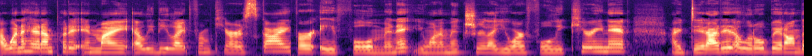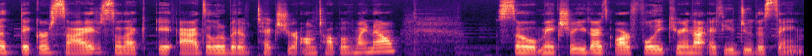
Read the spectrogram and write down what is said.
I went ahead and put it in my LED light from Kiara Sky for a full minute. You want to make sure that you are fully curing it. I did add it a little bit on the thicker side so that it adds a little bit of texture on top of my nail. So make sure you guys are fully curing that if you do the same.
